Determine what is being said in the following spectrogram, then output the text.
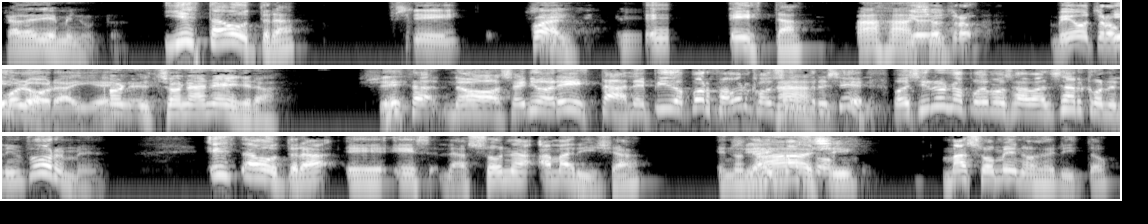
Cada 10 minutos. Y esta otra, Sí. ¿Cuál? sí. Esta, Ajá, sí. otro, veo otro color ahí, ¿eh? Zona negra. Sí. esta, no, señor, esta, le pido por favor concéntrese, Ah. porque si no, no podemos avanzar con el informe. Esta otra eh, es la zona amarilla, en donde Sí. hay Ah, más, o, sí, más o menos delito,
